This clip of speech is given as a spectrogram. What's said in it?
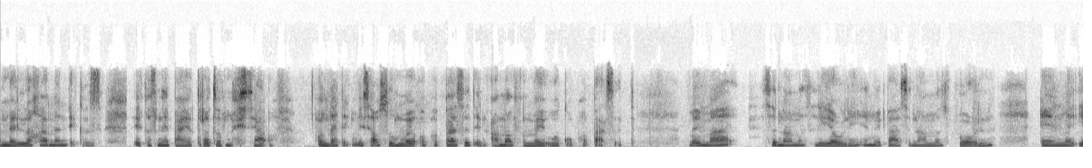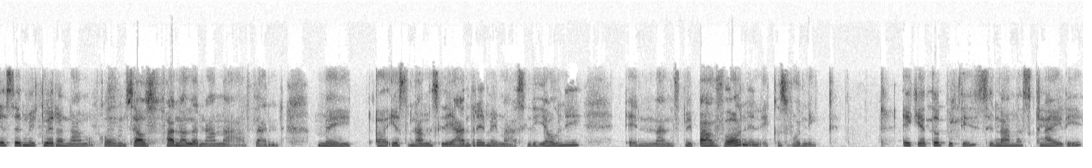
in my liggaam en ek is ek is net baie trots op myself omdat ek myself so mooi opgepas het en almal vir my ook opgepas het. My ma se naam is Leonie en my pa se naam is Von en my eerste en my tweede naam kom selfs van hulle name af want my uh, eerste naam is Leandre en my ma is Leonie en dan is my pa Von en ek is Vonique. Ek het 'n boetie se naam is Clyde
